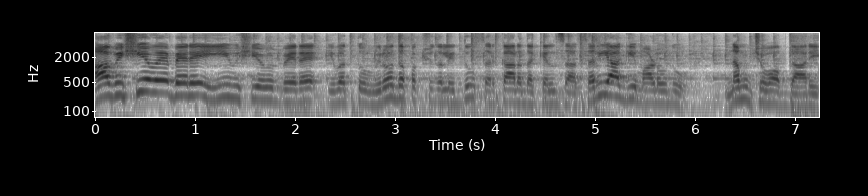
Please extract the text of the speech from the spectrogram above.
ಆ ವಿಷಯವೇ ಬೇರೆ, ಈ ವಿಷಯವೇ ಬೇರೆ. ಇವತ್ತು ವಿರೋಧ ಪಕ್ಷದಲ್ಲಿದ್ದು ಸರ್ಕಾರದ ಕೆಲಸ ಸರಿಯಾಗಿ ಮಾಡೋದು ನಮ್ಮ ಜವಾಬ್ದಾರಿ.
